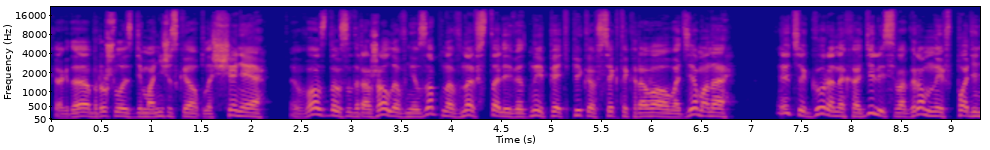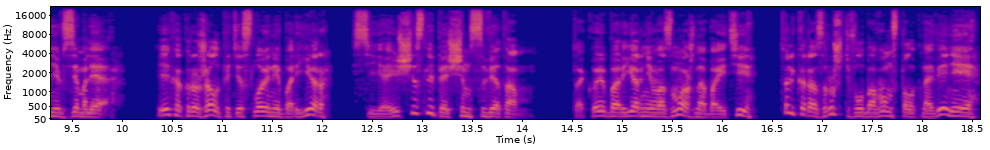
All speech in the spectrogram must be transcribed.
Когда обрушилось демоническое воплощение, воздух задрожал и внезапно вновь стали видны пять пиков секты Кровавого Демона. Эти горы находились в огромной впадине в земле. Их окружал пятислойный барьер, сияющий слепящим светом. Такой барьер невозможно обойти, только разрушить в лобовом столкновении,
